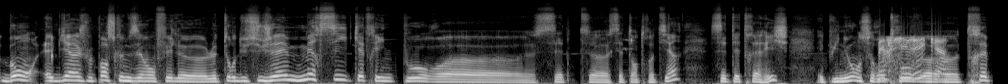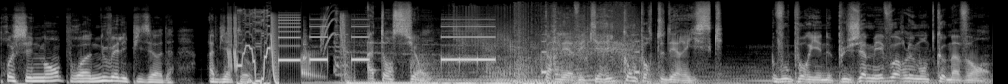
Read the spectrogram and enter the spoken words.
Bon, eh bien, je pense que nous avons fait le, tour du sujet. Merci Catherine pour euh, cette, cet entretien. C'était très riche. Et puis nous, on se retrouve très prochainement pour un nouvel épisode. À bientôt. Attention Parler avec Eric comporte des risques. Vous pourriez ne plus jamais voir le monde comme avant.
